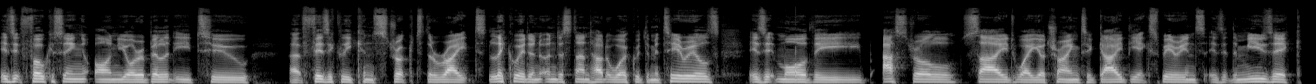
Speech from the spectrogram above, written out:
Is it focusing on your ability to uh, physically construct the right liquid and understand how to work with the materials? Is it more the astral side where you're trying to guide the experience? Is it the music?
